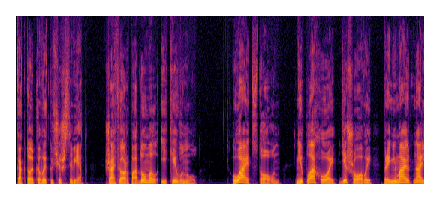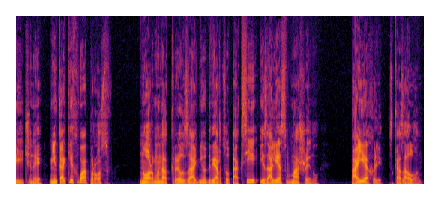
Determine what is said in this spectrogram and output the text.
как только выключишь свет. Шофер подумал и кивнул. «Уайтстоун. Неплохой, дешевый, принимают наличные, никаких вопросов». Норман открыл заднюю дверцу такси и залез в машину. «Поехали», — сказал он.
